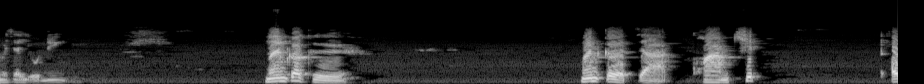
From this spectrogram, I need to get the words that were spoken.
ไม่ใช่อยู่นิ่ง นั่นก็คือ มันเกิดจากความคิด เอา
